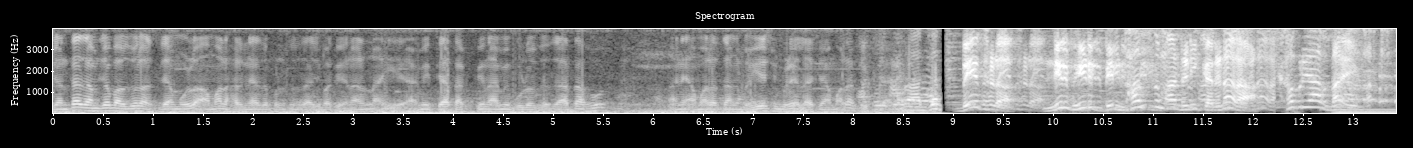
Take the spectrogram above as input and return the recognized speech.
जनताच आमच्या बाजूला असल्यामुळं आम्हाला हरण्याचा प्रश्न अजिबात येणार नाही. आम्ही त्या ताकदीनं आम्ही पुढं जात आहोत. आणि आम्हाला चांगलं यश मिळेल अशी आम्हाला अपेक्षा आहे. बेधडक निर्भीड बिनधास्त मांडणी करणारा खबऱ्या लाईव्ह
